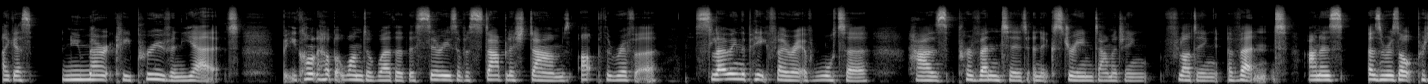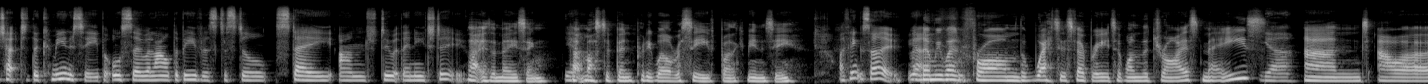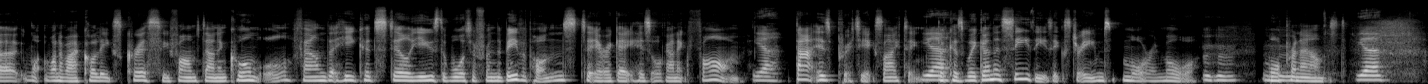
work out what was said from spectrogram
I guess, numerically proven yet, but you can't help but wonder whether the series of established dams up the river, slowing the peak flow rate of water, has prevented an extreme damaging flooding event and has as a result protected the community but also allowed the beavers to still stay and do what they need to do That is amazing. Yeah. That must have been pretty well received by the community. i think so yeah And then we went from the wettest February to one of the driest Mays. yeah And our one of our colleagues, Chris, who farms down in Cornwall, found that he could still use the water from the beaver ponds to irrigate his organic farm. yeah That is pretty exciting Yeah. because we're going to see these extremes more and more, mm-hmm. more mm-hmm. pronounced. yeah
